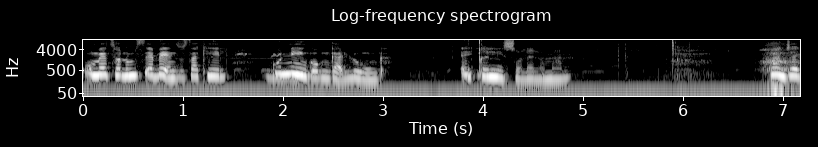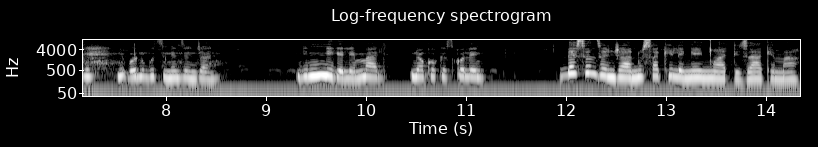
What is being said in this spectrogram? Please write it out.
uma ethola umsebenzi usakhile kuningi okungalunga. Iqiniso lelo mama. Manje ke ngibona ukuthi ngenze njani. Nginike le mali niyokhokha esikoleni. Besenze njani usakhile ngeincwadi zakhe ma?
